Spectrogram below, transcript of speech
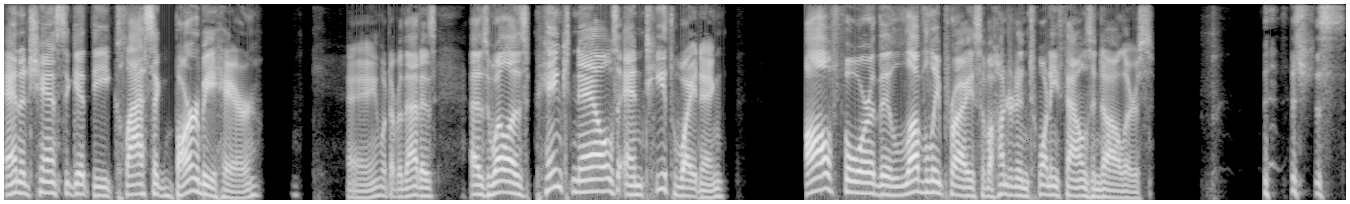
and a chance to get the classic Barbie hair. Okay, whatever that is, as well as pink nails and teeth whitening, all for the lovely price of $120,000. it's just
